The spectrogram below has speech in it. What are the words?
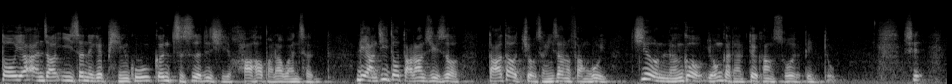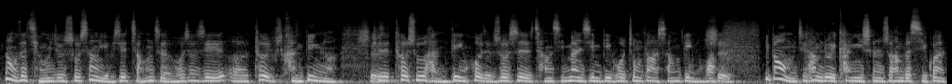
都要按照医生的一个评估跟指示的日期，好好把它完成。两剂都打上去之后，达到九成以上的防护力，就能够勇敢的对抗所有的病毒。是，那我再请问，就是说，像有些长者或者是呃特罕病啊，就是特殊罕病，或者说是长期慢性病或重大伤病的话，是，一般我们就他们就会看医生的时候，他们都习惯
